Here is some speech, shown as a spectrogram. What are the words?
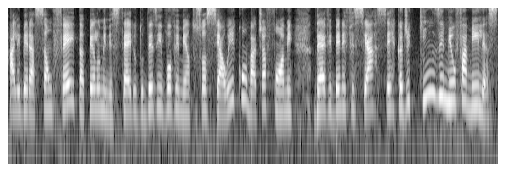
A liberação feita pelo Ministério do Desenvolvimento Social e Combate à Fome deve beneficiar cerca de 15 mil famílias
